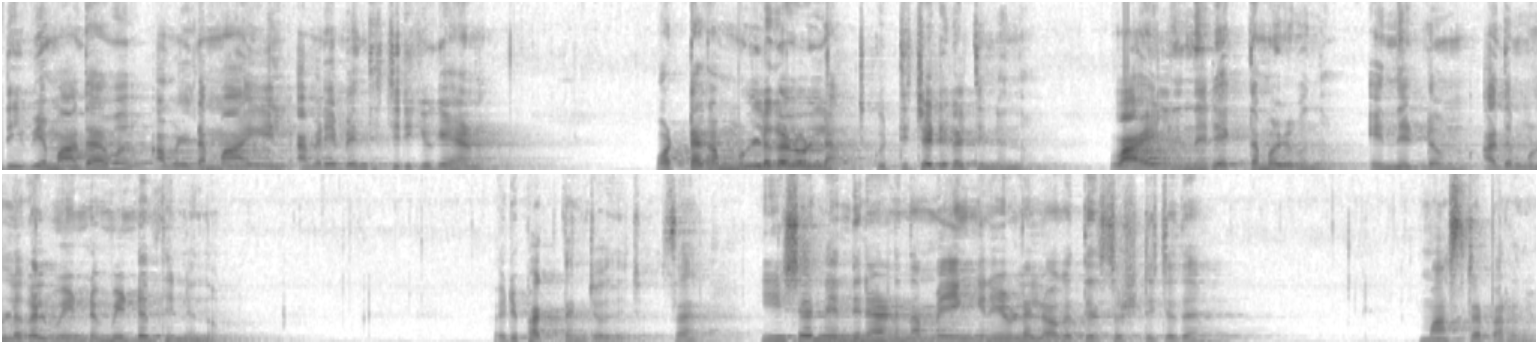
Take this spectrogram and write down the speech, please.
ദിവ്യമാതാവ് അവളുടെ മായയിൽ അവരെ ബന്ധിച്ചിരിക്കുകയാണ്. ഒട്ടകം മുള്ളുകളുള്ള കുറ്റിച്ചെടികൾ തിന്നുന്നു. വായിൽ നിന്ന് രക്തമൊഴുകുന്നു എന്നിട്ടും അത് മുള്ളുകൾ വീണ്ടും വീണ്ടും തിന്നുന്നു. ഒരു ഭക്തൻ ചോദിച്ചു സാർ ഈശ്വരൻ എന്തിനാണ് നമ്മെ ഇങ്ങനെയുള്ള ലോകത്തിൽ സൃഷ്ടിച്ചത്? മാസ്റ്റർ പറഞ്ഞു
